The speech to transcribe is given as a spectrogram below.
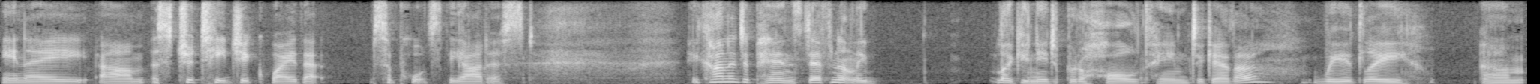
in a, um, a strategic way that supports the artist? It kind of depends. Definitely, like you need to put a whole team together. Weirdly, um,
